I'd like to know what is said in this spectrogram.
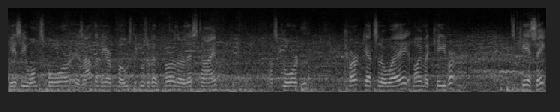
Casey once more is at the near post. It goes a bit further this time. That's Gordon. Kirk gets it away. Now McKeever. It's Casey.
